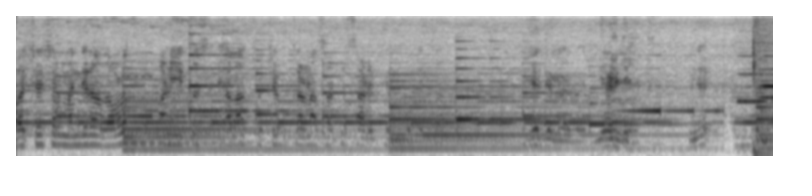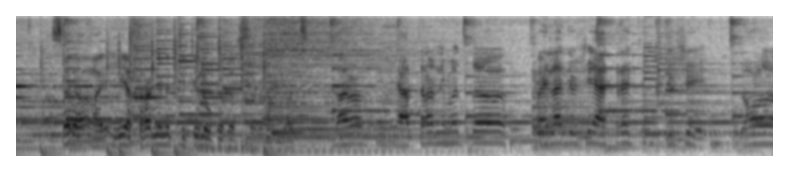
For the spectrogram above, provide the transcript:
बसवेश्वर मंदिराजवळ आणि इथं ह्याला सुशोभ करण्यासाठी साडेतीन कोटीचं हे दिलेलं आहे. देणगी म्हणजे सर अ, ही यात्रा निमित्त किती लोक आहेत सर अंदाज कारण यात्रानिमित्त पहिल्या दिवशी यात्रेच्या दिवशी जवळ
